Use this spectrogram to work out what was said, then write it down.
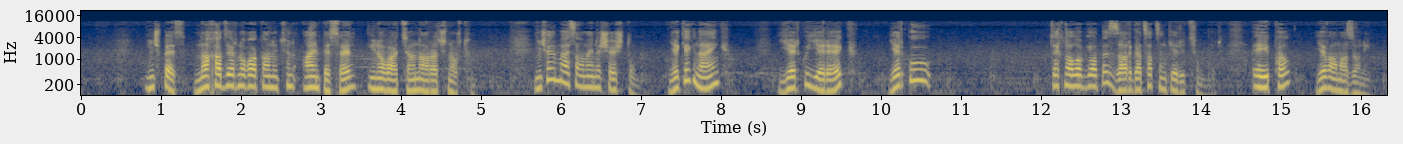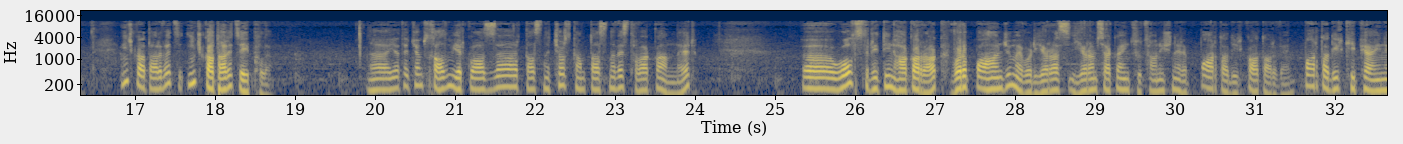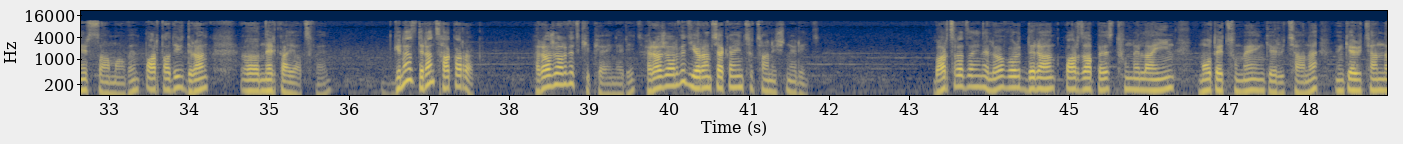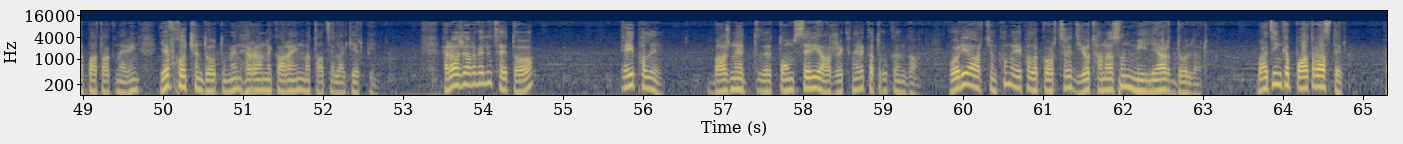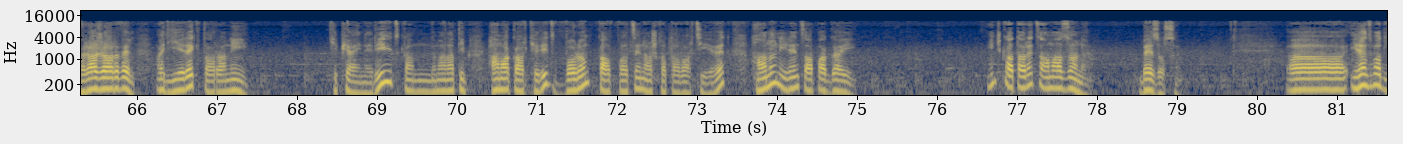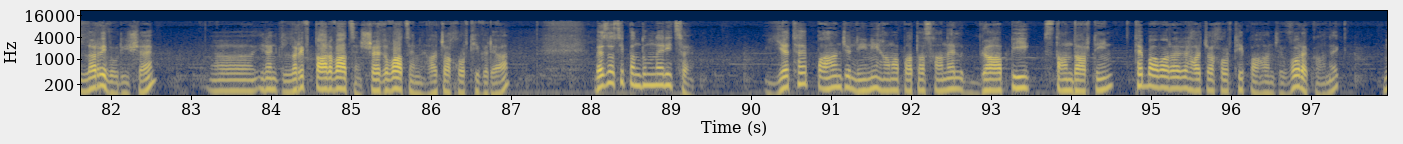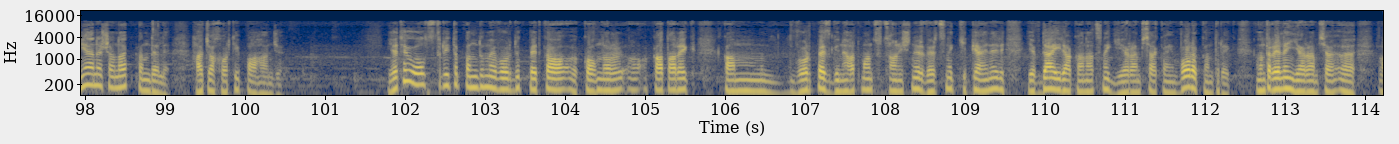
ինչպես նախաձեռնողականություն, այնպես էլ ինովացիոն առաջնորդում։ Ինչու եմ այս ամենը շեշտում։ Եկեք նայենք 2-3 երկու տեխնոլոգիապես զարգացած ընկերություններ՝ Apple եւ Amazon-ին։ Ինչ կատարվեց, ինչ կատարեց Apple-ը։ Եթե չեմ սխալվում 2014 կամ 16 թվականներ Wall Street-ին հակառակ, որը պահանջում է, որ երամսյակային ցուցանիշները պարտադիր կատարվեն, պարտադիր KPI-ներ սահմանվեն, պարտադիր դրանք ներկայացվեն, գնաց դրանց հակառակ։ Հրաժարվեց KPI-ներից, հրաժարվեց երամսյակային ցուցանիշներից բարձրաձայնելով, որ դրանք պարզապես թունելային մոտեցում է ընկերությանը, ընկերության նպատակներին եւ խոչընդոտում են հերանեկարային մտածելակերպին։ Հրաժարվելուց հետո Apple-ի բաժնետ տոմսերի արժեքները կտրուկ ընկան, որի արդյունքում Apple-ը կորցրեց 70 միլիարդ դոլար։ Բայց ինքը պատրաստ էր հրաժարվել այդ 3 տարանի KPI-ներից կամ նմանատիպ համակարգերից, որոնք կապված են աշխատավարձի հետ, հանուն իրենց ապագայի։ Ինչ կատարեց Amazon-ը, Bezos-ը։ Իրենց մոտ լրիվ ուրիշ է, իրենք լրիվ տարված են, շեղված են հաճախորդի վրա։ Bezos-ի պնդումներից է, եթե պահանջը լինի համապատասխանել GAP-ի ստանդարտին, թե բավարարել հաճախորդի պահանջը, որը կանեք, միանշանակ պնդել է հաճախորդի պահանջը։ Եթե Wall Street-ը պնդում է, որ դուք պետքա կողմնոր կատարեք կամ որպես գնահատման ցուցանիշներ վերցնեք KPI-ներ եւ դա իրականացնեք երամսյակային, որը կընտրեք, ընտրել են երամսյա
